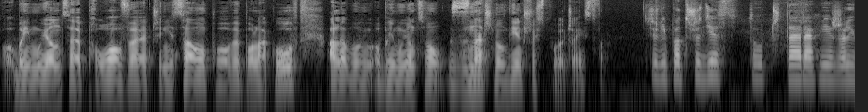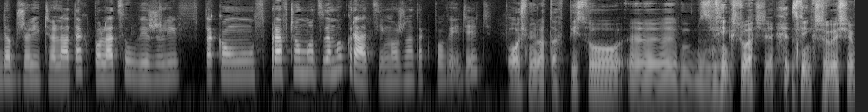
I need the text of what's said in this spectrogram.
obejmujące połowę czy niecałą połowę Polaków, ale obejmującą znaczną większość społeczeństwa. Czyli po 34, jeżeli dobrze liczę, latach Polacy uwierzyli w taką sprawczą moc demokracji, można tak powiedzieć? Po 8 latach PiSu yy, zwiększyła się, zwiększyły się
